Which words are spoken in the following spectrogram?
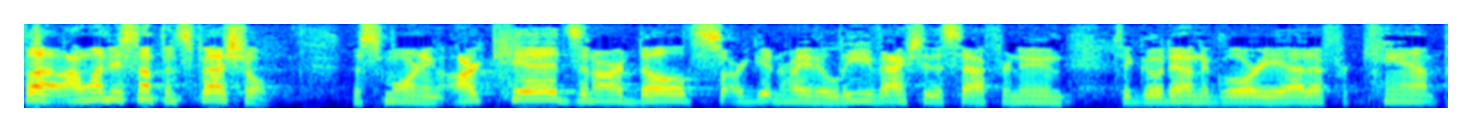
But I want to do something special this morning. Our kids and our adults are getting ready to leave actually this afternoon to go down to Glorieta for camp.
